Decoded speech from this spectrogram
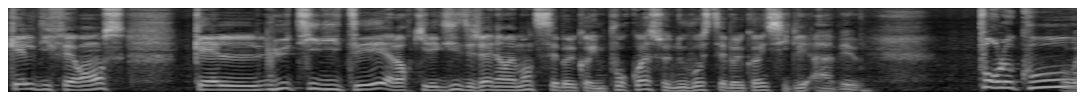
Quelle différence quelle utilité alors qu'il existe déjà énormément de stablecoins? Pourquoi ce nouveau stablecoin siglé AAVE Pour le coup,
